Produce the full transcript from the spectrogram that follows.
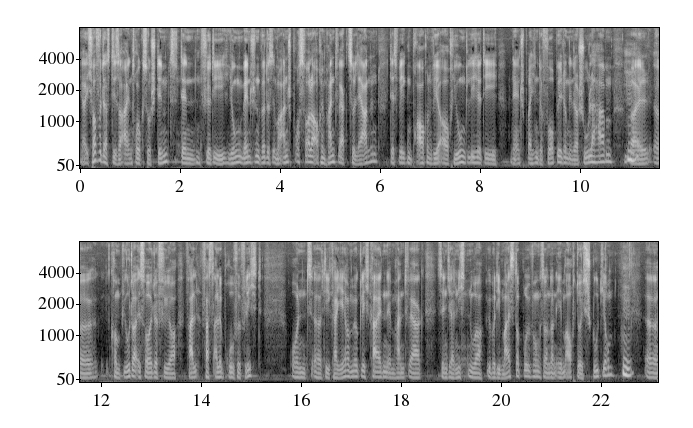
Ja, ich hoffe, dass dieser Eindruck so stimmt, denn für die jungen Menschen wird es immer anspruchsvoller, auch im Handwerk zu lernen. Deswegen brauchen wir auch Jugendliche, die eine entsprechende Vorbildung in der Schule haben, hm. weil äh, Computer ist heute für fast alle Berufe Pflicht. Und äh, die Karrieremöglichkeiten im Handwerk sind ja nicht nur über die Meisterprüfung, sondern eben auch durchs Studium hm. äh,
